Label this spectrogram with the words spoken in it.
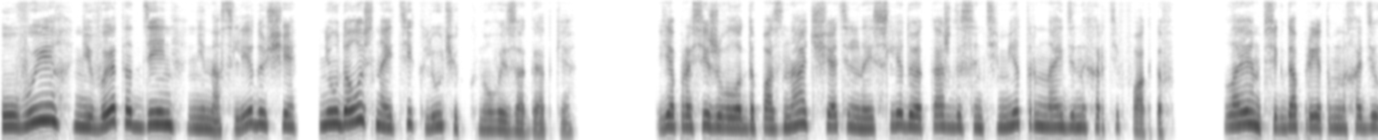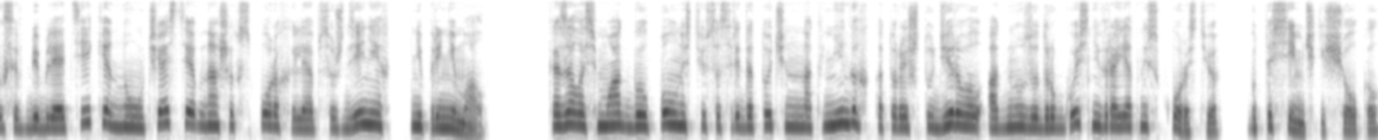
Увы, ни в этот день, ни на следующий не удалось найти ключик к новой загадке. Я просиживала допоздна, тщательно исследуя каждый сантиметр найденных артефактов. Лаэн всегда при этом находился в библиотеке, но участия в наших спорах или обсуждениях не принимал. Казалось, маг был полностью сосредоточен на книгах, которые штудировал одну за другой с невероятной скоростью, будто семечки щелкал.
